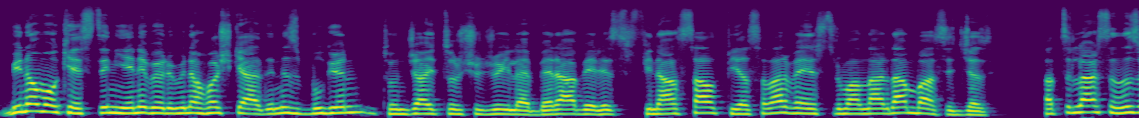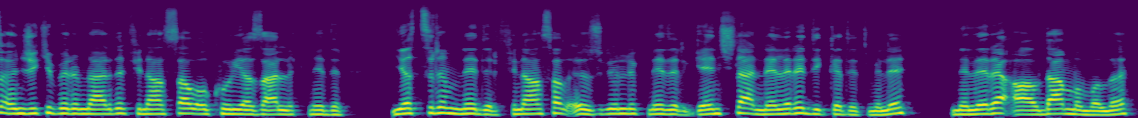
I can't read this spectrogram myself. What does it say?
Binomo Kest'in yeni bölümüne hoş geldiniz. Bugün Tuncay Turşucu ile beraberiz. Finansal piyasalar ve enstrümanlardan bahsedeceğiz. Hatırlarsanız önceki bölümlerde finansal okur yazarlık nedir? Yatırım nedir? Finansal özgürlük nedir? Gençler nelere dikkat etmeli? Nelere aldanmamalı?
